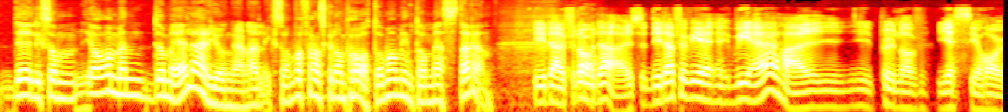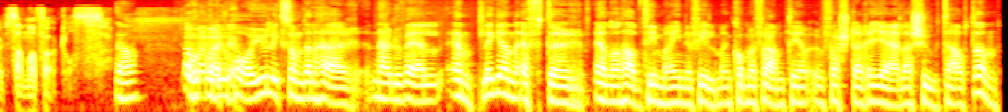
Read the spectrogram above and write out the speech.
det är liksom, ja men de är lärjungarna liksom. Vad fan ska de prata om om inte om mästaren? Det är därför de är där. Det är därför vi är, vi är här i, i- på grund av Jesse har sammanfört oss. Ja. Ja, och, och du har ju liksom den här, när du väl äntligen efter en och en halv timme in i filmen kommer fram till den första rejäla shootouten.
